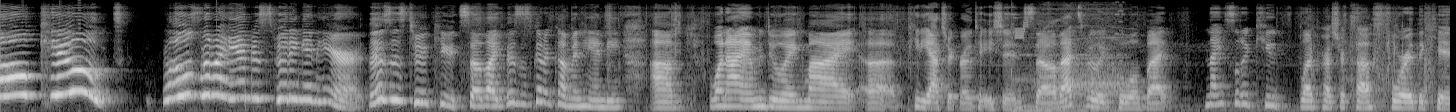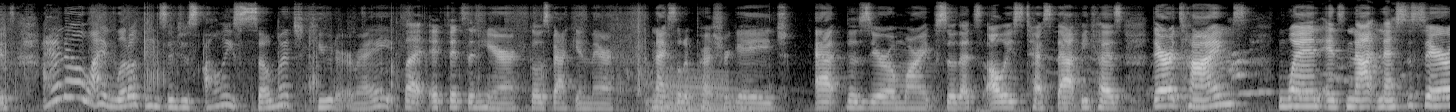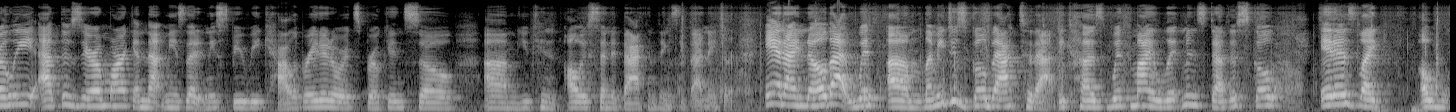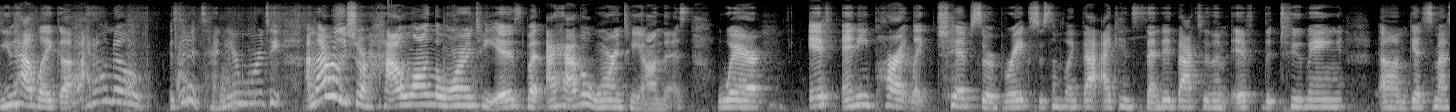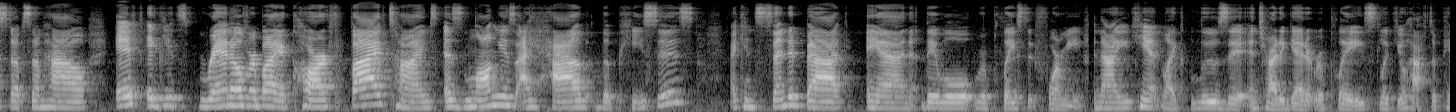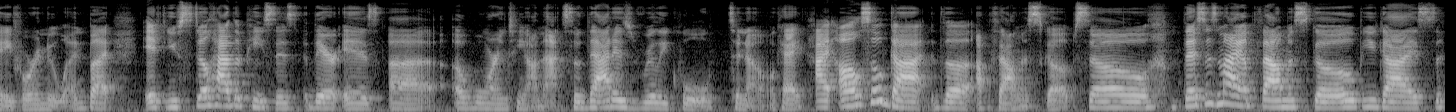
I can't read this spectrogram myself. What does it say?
cute. Whose little hand is spitting in here? This is too cute. So like this is gonna come in handy um, when I am doing my uh, pediatric rotation. So that's really cool. But nice little cute blood pressure cuff for the kids. I don't know why little things are just always so much cuter, right? But it fits in here, goes back in there. Nice little pressure gauge at the zero mark. So that's always test that because there are times when it's not necessarily at the zero mark and that means that it needs to be recalibrated or it's broken. So um, you can always send it back and things of that nature. And i know that with um, let me just go back to that because with my littmann stethoscope it is like a, you have like a i don't know is it a 10 year warranty? I'm not really sure how long the warranty is but i have a warranty on this where if any part like chips or breaks or something like that, I can send it back to them if the tubing um, gets messed up somehow. If it gets ran over by a car five times, as long as I have the pieces, I can send it back and they will replace it for me. Now you can't like lose it and try to get it replaced. Like you'll have to pay for a new one. But if you still have the pieces, there is a, a warranty on that. So that is really cool to know, okay? I also got the ophthalmoscope. So this is my ophthalmoscope. You guys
